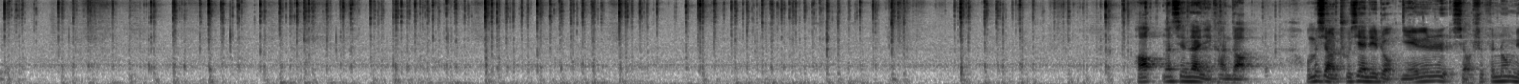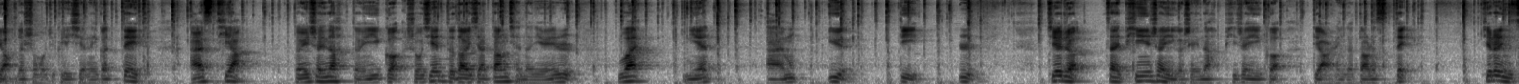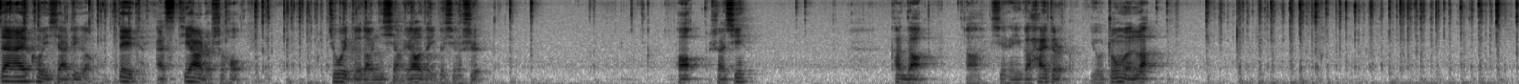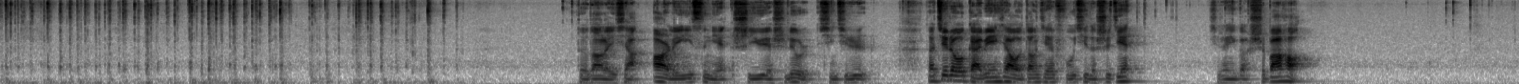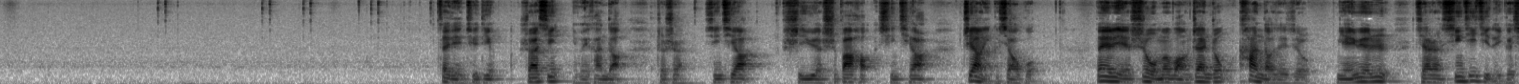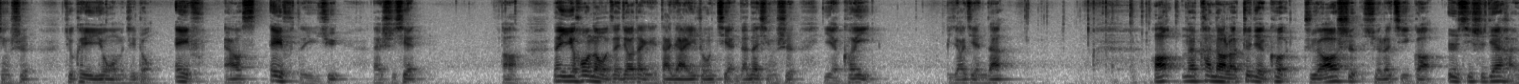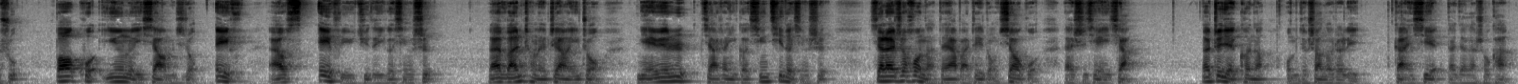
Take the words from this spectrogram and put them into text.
好，那现在你看到。我们想出现这种年月日小时分钟秒的时候，就可以写成一个 date str 等于谁呢？等于一个，首先得到一下当前的年月日 y 年 m 月 d 日，接着再拼上一个谁呢？拼上一个点上一个 dollar day，接着你再 echo 一下这个 date str 的时候，就会得到你想要的一个形式。好，刷新，看到啊，写成一个 header，有中文了。得到了一下，二零一四年十一月十六日星期日。那接着我改变一下我当前服务器的时间，写成一个十八号，再点确定，刷新，你会看到这是星期二，十一月十八号星期二这样一个效果。那也是我们网站中看到的这种年月日加上星期几的一个形式，就可以用我们这种 if else if 的语句来实现。啊，那以后呢，我再交代给大家一种简单的形式，也可以比较简单。好，那看到了这节课主要是学了几个日期时间函数，包括应用了一下我们这种 if else if 语句的一个形式，来完成了这样一种年月日加上一个星期的形式。下来之后呢，大家把这种效果来实现一下。那这节课呢，我们就上到这里，感谢大家的收看。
